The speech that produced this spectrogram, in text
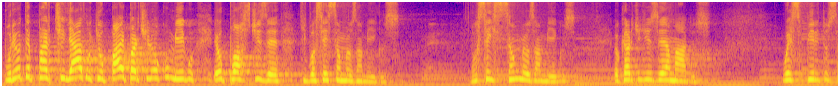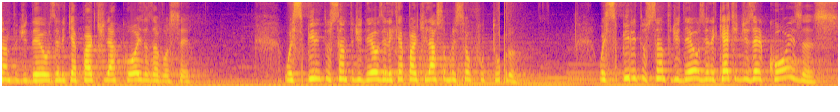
por eu ter partilhado o que o Pai partilhou comigo, eu posso dizer que vocês são meus amigos. Vocês são meus amigos. Eu quero te dizer, amados, o Espírito Santo de Deus, ele quer partilhar coisas a você. O Espírito Santo de Deus, ele quer partilhar sobre o seu futuro. O Espírito Santo de Deus, ele quer te dizer coisas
